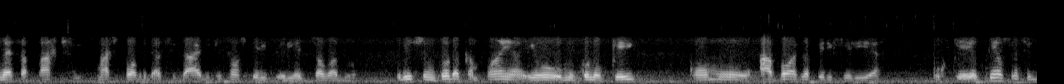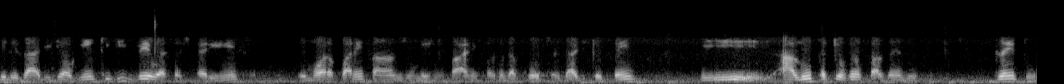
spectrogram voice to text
nessa parte mais pobre da cidade, que são as periferias de Salvador. Por isso, em toda a campanha, eu me coloquei como a voz da periferia, porque eu tenho sensibilidade de alguém que viveu essa experiência. Eu moro há 40 anos no mesmo bairro, em Fazenda Couto, a idade que eu tenho, e a luta que eu venho fazendo dentro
